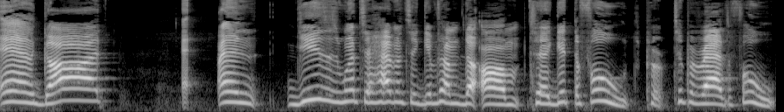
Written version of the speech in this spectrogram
And God and Jesus went to heaven to give him the um to get the food to provide the food.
